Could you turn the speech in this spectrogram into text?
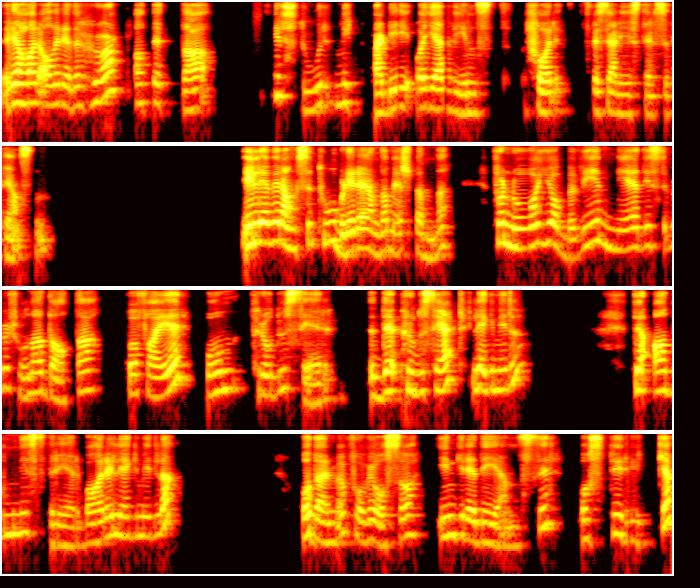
Jeg har allerede hørt at dette gir stor nytteverdi og gevinst for spesialisthelsetjenesten. I leveranse to blir det enda mer spennende, for nå jobber vi med distribusjon av data på Fire om det produsert legemiddel, det administrerbare legemiddelet og dermed får vi også ingredienser og styrke,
